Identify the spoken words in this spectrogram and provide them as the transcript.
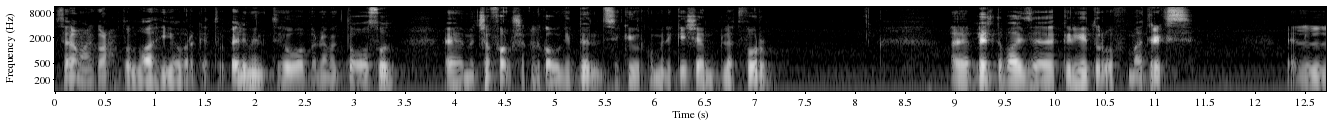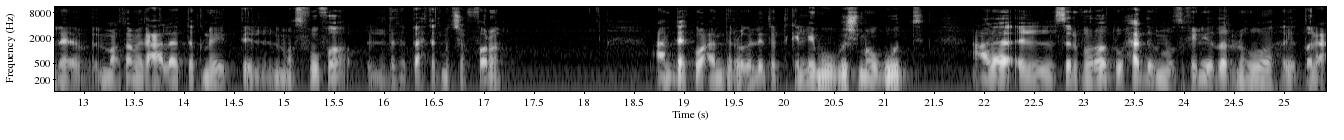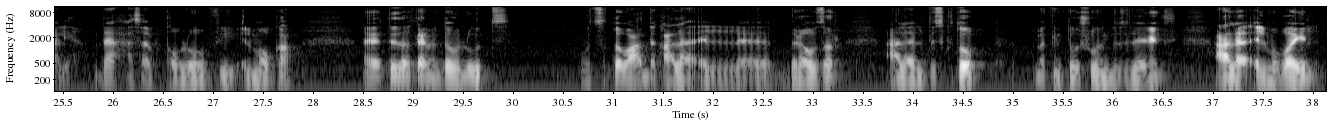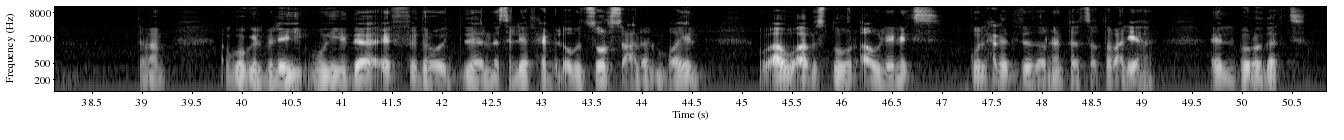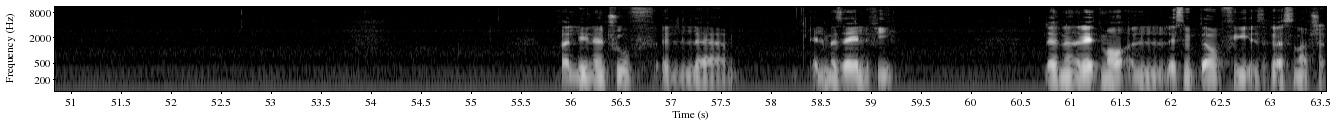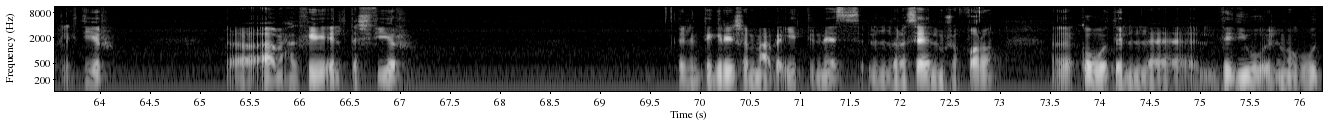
السلام عليكم ورحمة الله وبركاته. Element هو برنامج تواصل آه، متشفر بشكل قوي جدا Secure Communication Platform آه، Built by the Creator of Matrix ال- المعتمد على تقنية المصفوفة الداتا بتاعتك متشفرة. عندك وعند الراجل اللي انت بتكلمه مش موجود على السيرفرات وحد من الموظفين يقدر ان هو يطلع عليها. ده حسب قولهم في الموقع. تقدر تعمل download وتسطبه عندك على ال browser على ال desktop Macintosh Windows Linux على الموبايل تمام؟ Google Play وده F-Droid ده الناس اللي بتحب ال open source على الموبايل أو App Store أو Linux. كل الحاجات دي تقدر إن أنت تسطب عليها. ال product. خلينا نشوف ال- المزايا اللي فيه لأن أنا لقيت مو... الاسم بتاعه في الذكاء الصناعي بشكل كتير. أهم حاجة فيه التشفير الانتجريشن مع بقية الناس الرسائل المشفرة قوة ال- الفيديو اللي موجود.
